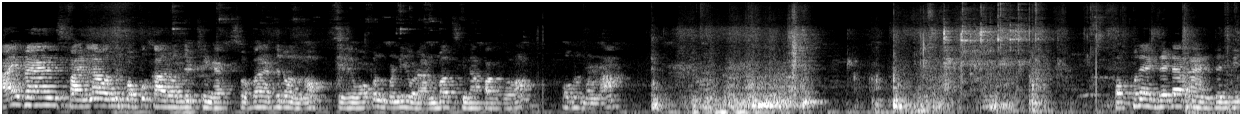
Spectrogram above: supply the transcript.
ஹாய் ஃப்ரெண்ட்ஸ் ஃபைனலாக வந்து பப்பு கார் வந்துடுச்சுங்க. சூப்பராக எடுத்துகிட்டு வந்தோம். இது ஓப்பன் பண்ணி இதோட அன்பாக்சிங் தான் பார்க்க போகிறோம் ஓப்பன் பண்ணலாம். பப்பு தான் எக்ஸைட்டாக இருக்கேன் எனக்கு தெரிஞ்சு.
